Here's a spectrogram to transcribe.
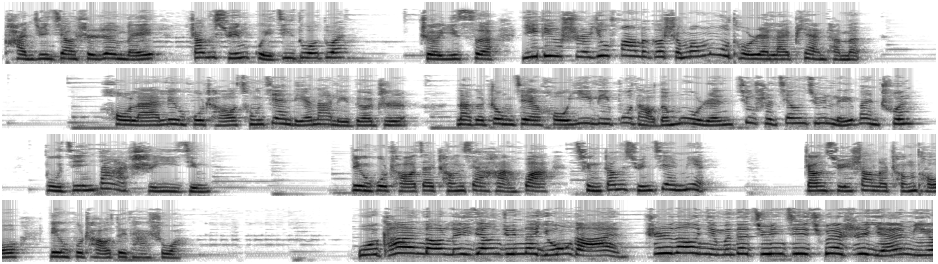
叛军将士认为张巡诡计多端，这一次一定是又放了个什么木头人来骗他们。后来令狐潮从间谍那里得知，那个中箭后屹立不倒的木人就是将军雷万春，不禁大吃一惊。令狐潮在城下喊话，请张巡见面。张巡上了城头，令狐潮对他说：“我看到雷将军的勇敢，知道你们的军纪确实严明，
